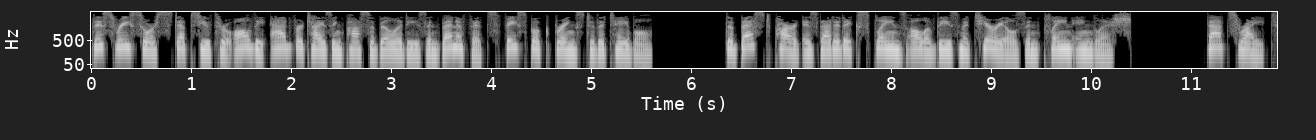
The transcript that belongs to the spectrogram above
This resource steps you through all the advertising possibilities and benefits Facebook brings to the table. The best part is that it explains all of these materials in plain English. That's right.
